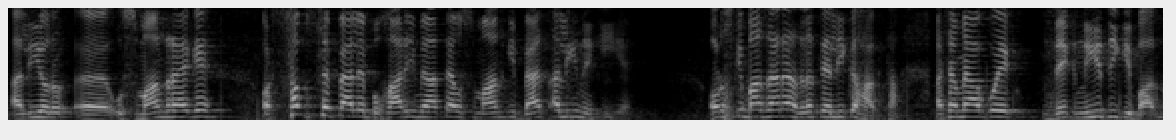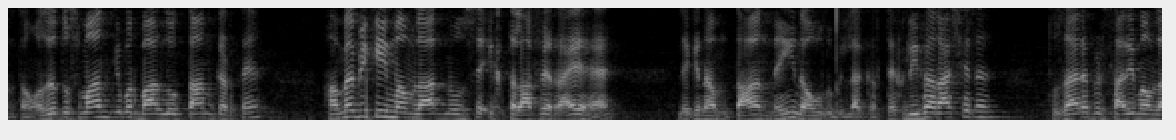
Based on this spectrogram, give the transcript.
علی اور عثمان رہ گئے۔ اور سب سے پہلے بخاری میں آتا ہے عثمان کی بیعت علی نے کی ہے۔ اور اس کے بعد ظاہر حضرت علی کا حق تھا۔ اچھا میں آپ کو ایک نیک نیتی کی بات بتاؤں۔ حضرت عثمان کے اوپر بعض لوگ تان کرتے ہیں۔ ہمیں بھی کئی معاملات میں ان سے اختلاف رائے ہے، لیکن ہم تان نہیں، نعوذ باللہ کرتے خلیفہ راشد ہیں، تو ظاہر ہے پھر ساری معاملہ۔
